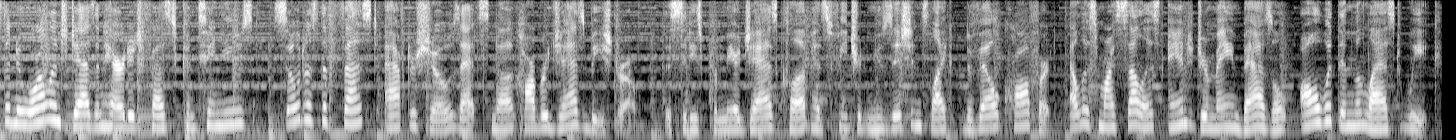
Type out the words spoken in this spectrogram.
As the New Orleans Jazz and Heritage Fest continues, so does the fest after shows at Snug Harbor Jazz Bistro. The city's premier jazz club has featured musicians like Davell Crawford, Ellis Marsalis, and Germaine Bazzle all within the last week.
